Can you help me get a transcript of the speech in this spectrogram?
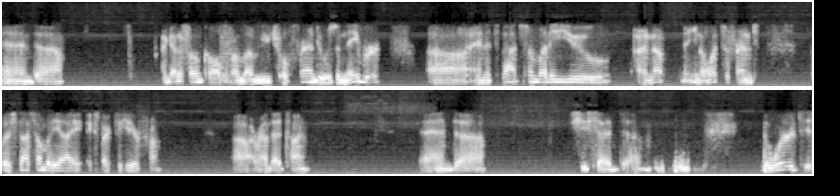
and uh, I got a phone call from a mutual friend who was a neighbor, uh, and it's not somebody you, uh, not you know, what's a friend, but it's not somebody I expect to hear from uh, around that time. And uh, she said, um, "The words is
